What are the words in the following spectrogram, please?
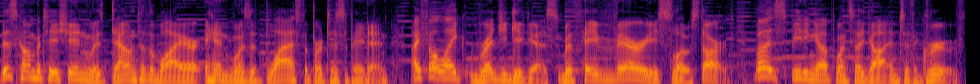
This competition was down to the wire and was a blast to participate in. I felt like Reggie Regigigas with a very slow start, but speeding up once I got into the groove.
